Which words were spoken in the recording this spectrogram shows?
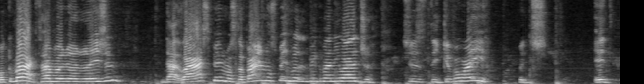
Welcome back, time of donation. That last spin was the final spin for the Big Money Wedge, which is the giveaway, which it,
